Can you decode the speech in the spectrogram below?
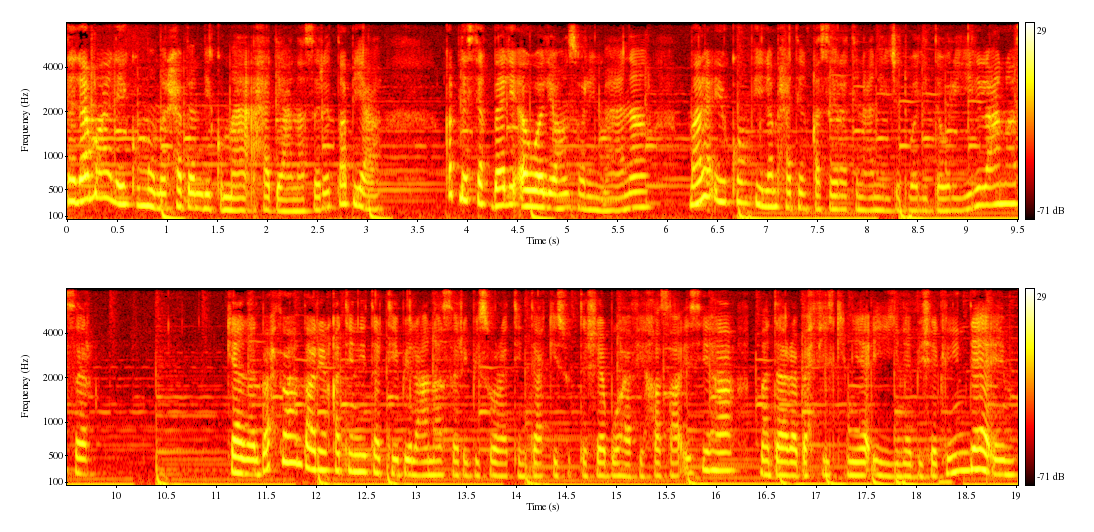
السلام عليكم ومرحبا بكم مع أحد عناصر الطبيعة قبل استقبال أول عنصر معنا ما رأيكم في لمحة قصيرة عن الجدول الدوري للعناصر؟ كان البحث عن طريقة لترتيب العناصر بصورة تعكس التشابه في خصائصها مدار بحث الكيميائيين بشكل دائم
